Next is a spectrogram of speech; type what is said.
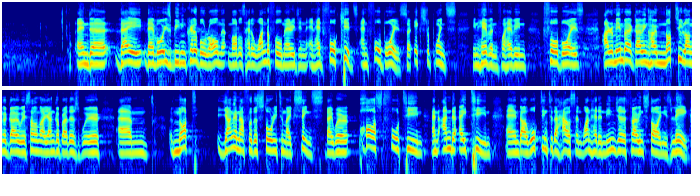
and uh, they, they've always been incredible role models, had a wonderful marriage, and, and had four kids and four boys. So, extra points in heaven for having four boys. I remember going home not too long ago where some of my younger brothers were um, not young enough for the story to make sense. They were past 14 and under 18, and I walked into the house, and one had a ninja throwing star in his leg.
